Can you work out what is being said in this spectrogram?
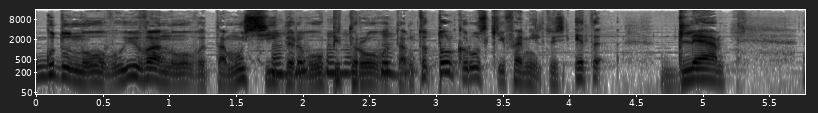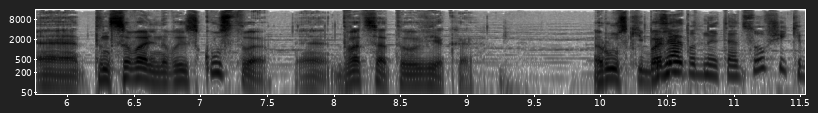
у Гудунова, у Иванова, там у Сидорова, у Петрова, там то- только русские фамилии. То есть это для э, танцевального искусства э, 20 века Русский балет. Западные танцовщики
